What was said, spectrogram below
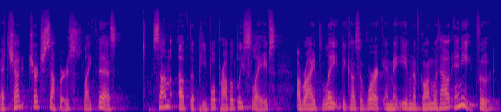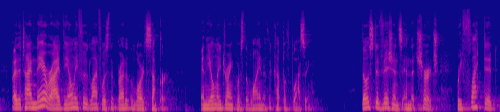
At church suppers like this, some of the people, probably slaves, arrived late because of work and may even have gone without any food. By the time they arrived, the only food left was the bread of the Lord's Supper, and the only drink was the wine of the cup of blessing. Those divisions in the church reflected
